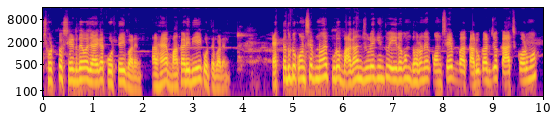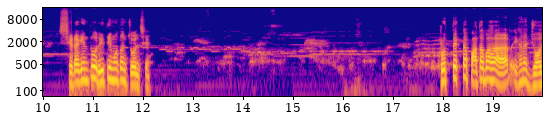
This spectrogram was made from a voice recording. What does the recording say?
ছোট্ট শেড দেওয়া জায়গা করতেই পারেন। আর হ্যাঁ বাঁকাড়ি দিয়েই করতে পারেন। একটা দুটো কনসেপ্ট নয়, পুরো বাগান জুড়ে কিন্তু এই রকম ধরনের কনসেপ্ট বা কারুকার্য, কাজকর্ম সেটা কিন্তু রীতিমতন চলছে। প্রত্যেকটা পাতাবাহার এখানে জল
